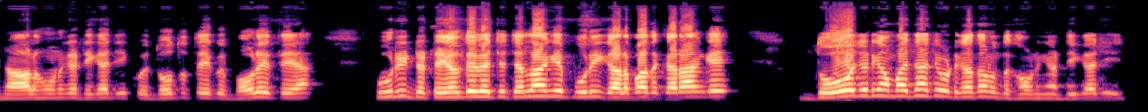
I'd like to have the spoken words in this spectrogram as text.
ਨਾਲ ਹੋਣਗੇ, ਠੀਕ ਆ ਜੀ, ਕੋਈ ਦੁੱਧ ਤੇ, ਕੋਈ ਬੋਲੇ ਤੇ ਆ। ਪੂਰੀ ਡਿਟੇਲ ਦੇ ਵਿੱਚ ਚੱਲਾਂਗੇ, ਪੂਰੀ ਗੱਲਬਾਤ ਕਰਾਂਗੇ। ਦੋ ਜਿਹੜੀਆਂ ਮੱਝਾਂ ਝੋਟੀਆਂ ਤੁਹਾਨੂੰ ਦਿਖਾਉਣੀਆਂ, ਠੀਕ ਆ ਜੀ।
